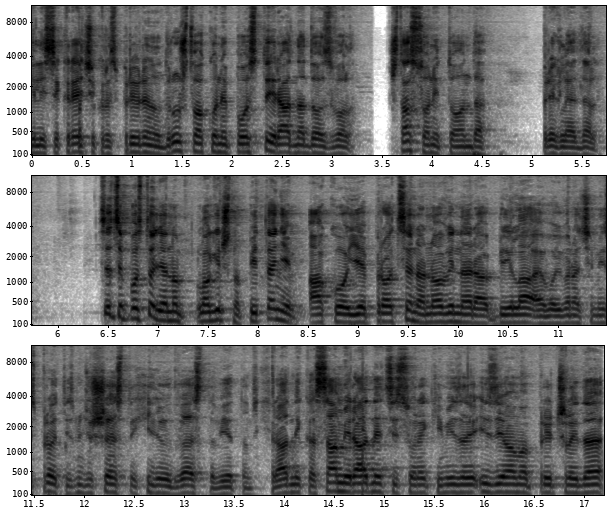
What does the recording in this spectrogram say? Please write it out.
ili se kreće kroz privredno društvo ako ne postoji radna dozvola. Šta su oni to onda pregledali? Sad se postavlja jedno logično pitanje, ako je procena novinara bila, evo Ivana će mi ispraviti, između 600 i 1200 vjetnamskih radnika, sami radnici su nekim izjavama pričali da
